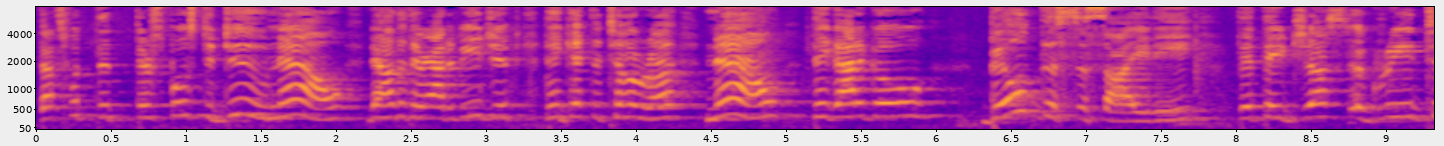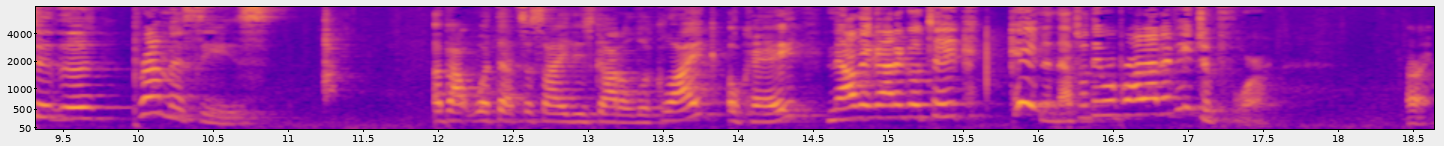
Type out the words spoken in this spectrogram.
That's what the, they're supposed to do now. Now that they're out of Egypt, they get the Torah. Now they got to go build the society that they just agreed to the premises about what that society's got to look like. Okay, now they got to go take Canaan. That's what they were brought out of Egypt for. All right.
